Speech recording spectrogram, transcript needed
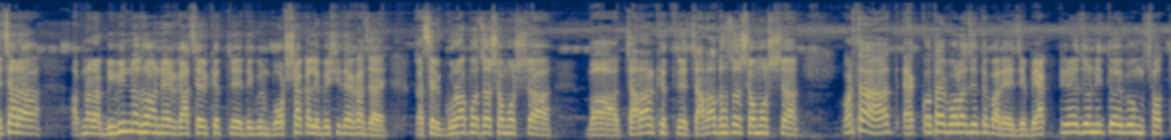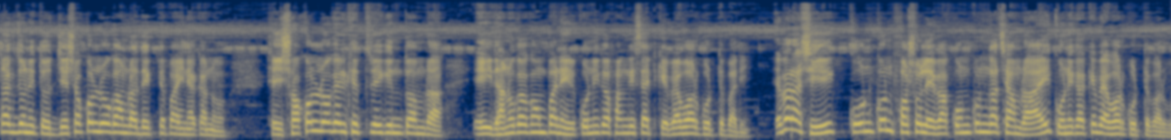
এছাড়া আপনারা বিভিন্ন ধরনের গাছের ক্ষেত্রে দেখবেন বর্ষাকালে বেশি দেখা যায়। গাছের গোড়া পচা সমস্যা বা চারার ক্ষেত্রে চারা ধসার সমস্যা। অর্থাৎ এক কথায় বলা যেতে পারে যে ব্যাকটেরিয়াজনিত এবং ছত্রাকজনিত যে সকল রোগ আমরা দেখতে পাই না কেন, সেই সকল রোগের ক্ষেত্রে কিন্তু আমরা এই ধানুকা কোম্পানির কণিকা ফাঙ্গিসাইডকে ব্যবহার করতে পারি। এবার আসি কোন কোন ফসলে বা কোন কোন গাছে আমরা এই কণিকাকে ব্যবহার করতে পারব।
